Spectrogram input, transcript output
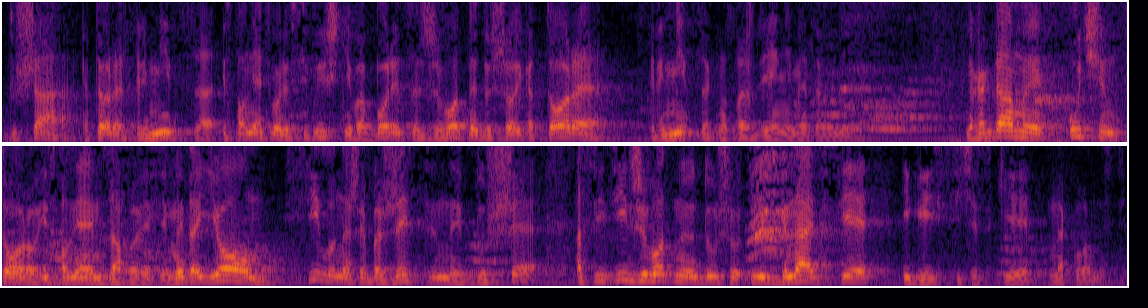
душа, которая стремится исполнять волю Всевышнего, борется с животной душой, которая стремится к наслаждениям этого мира. Но когда мы учим Тору, исполняем заповеди, мы даем силу нашей божественной душе осветить животную душу и изгнать все эгоистические наклонности.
